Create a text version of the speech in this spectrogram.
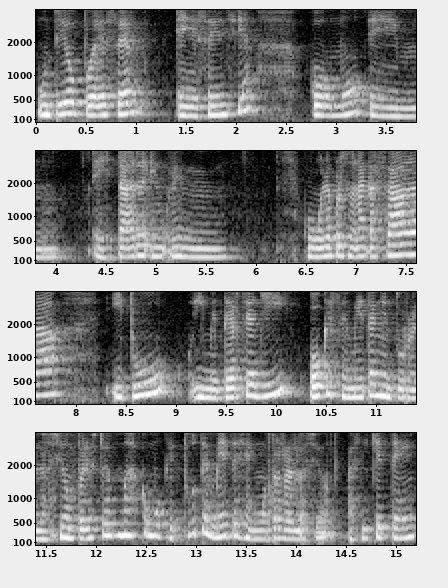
Un trío puede ser en esencia como em, estar con una persona casada, y tú y meterte allí o que se metan en tu relación, pero esto es más como que tú te metes en otra relación, así que ten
